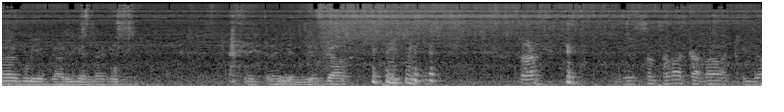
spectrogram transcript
ਆ ਕੁੜੀ ਗਾਲੀ ਕਹਿੰਦਾ ਕਿ ਇਸ ਤਰ੍ਹਾਂ ਹੀ ਜਾਂਦੀ ਗਾ ਇਸ ਥੋੜਾ ਕਲਾ ਰੱਖੀਗਾ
